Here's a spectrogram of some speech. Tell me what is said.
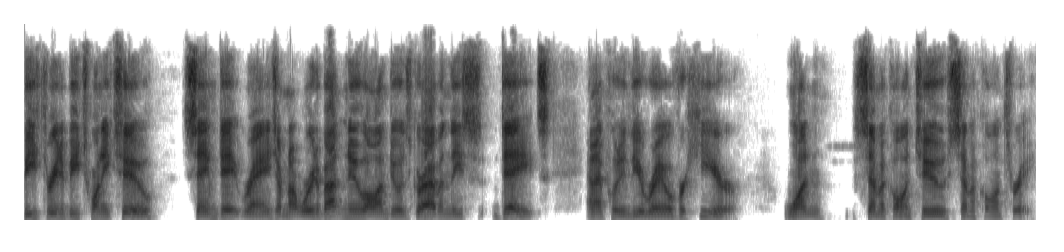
B3 to B22, same date range. I'm not worried about new. All I'm doing is grabbing these dates, and I'm putting the array over here. 1 semicolon 2 semicolon 3.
